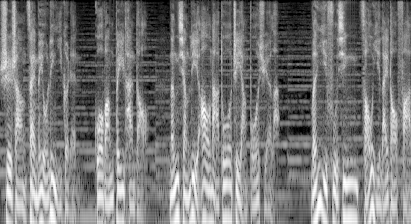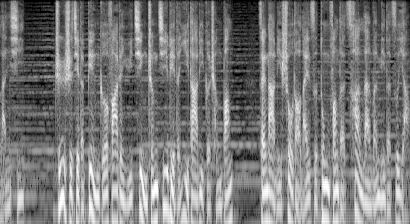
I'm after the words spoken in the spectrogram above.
世上再没有另一个人，国王悲叹道，能像列奥纳多这样博学了。文艺复兴早已来到法兰西，知识界的变革发轫于竞争激烈的意大利各城邦，在那里受到来自东方的灿烂文明的滋养。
